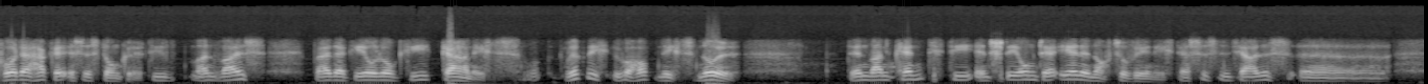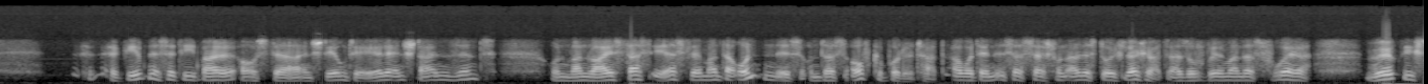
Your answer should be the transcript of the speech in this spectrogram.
vor der Hacke ist es dunkel. Die, man weiß bei der Geologie gar nichts. Wirklich überhaupt nichts. Null. Denn man kennt die Entstehung der Erde noch zu wenig. Das sind ja alles äh, Ergebnisse, die mal aus der Entstehung der Erde entstanden sind. Und man weiß das erst, wenn man da unten ist und das aufgebuddelt hat. Aber dann ist das ja schon alles durchlöchert. Also will man das vorher möglichst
